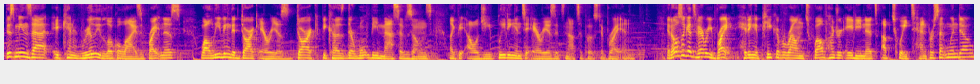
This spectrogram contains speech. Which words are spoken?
This means that it can really localize brightness while leaving the dark areas dark because there won't be massive zones like the LG bleeding into areas it's not supposed to brighten. It also gets very bright, hitting a peak of around 1280 nits up to a 10% window,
